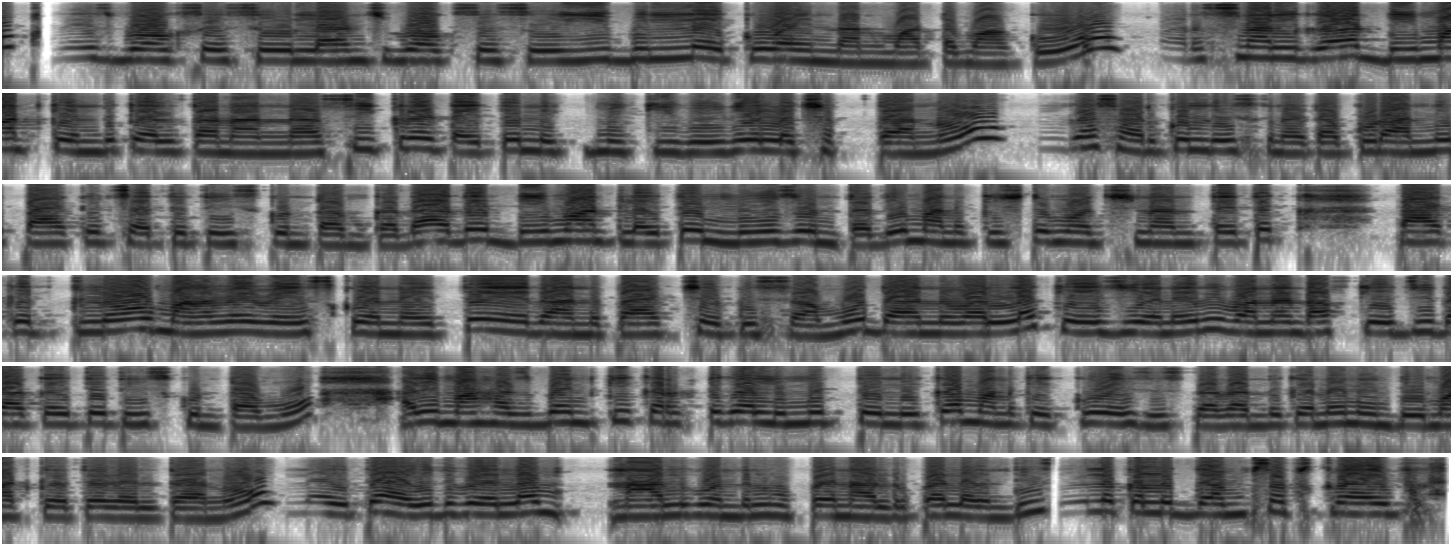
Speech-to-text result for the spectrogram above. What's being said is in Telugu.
బాక్సెస్ లంచ్ బాక్సెస్ ఈ బిల్ ఎక్కువైంది అనమాట మాకు. పర్సనల్గా డిమార్ట్కి ఎందుకు వెళ్తానన్న సీక్రెట్ అయితే మీకు ఈ వీడియోలో చెప్తాను. గా సరుకులు తీసుకునేటప్పుడు అన్ని ప్యాకెట్స్ అయితే తీసుకుంటాం కదా. అదే డిమార్ట్లో అయితే లూజ్ ఉంటది. మనకి ఇష్టం వచ్చినంత అయితే ప్యాకెట్లో మనమే వేసుకొని అయితే దాన్ని ప్యాక్ చేపిస్తాము. దాని వల్ల కేజీ అనేది వన్ అండ్ హాఫ్ కేజీ దాకా అయితే తీసుకుంటాము. అది మా హస్బెండ్కి కరెక్ట్గా లిమిట్ తెలియక మనకి ఎక్కువ వేసిస్తాడు అందుకనే నేను డిమార్ట్కి అయితే వెళ్తాను. అయితే ఐదు వేల నాలుగు వందల ముప్పై నాలుగు రూపాయలు అయింది. దమ్ సబ్స్క్రైబ్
